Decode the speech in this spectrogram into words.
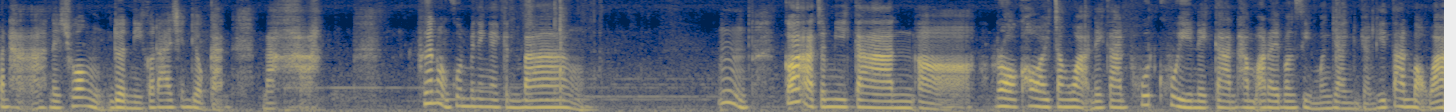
ปัญหาในช่วงเดือนนี้ก็ได้เช่นเดียวกันนะคะ เพื่อนของคุณเป็นยังไงกันบ้าง อืมก็อาจจะมีการอรอคอยจังหวะในการพูดคุยในการทำอะไรบางสิ่งบางอย่างอยู่อย่างที่ตานบอกว่า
